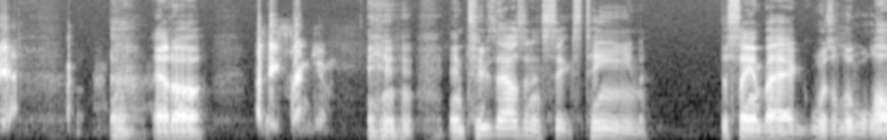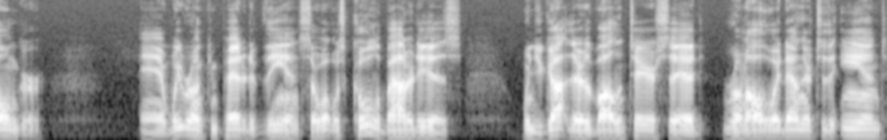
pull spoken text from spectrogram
Yeah. At uh, I befriended him. in 2016, the sandbag was a little longer, and we run competitive then. So what was cool about it is, when you got there, the volunteer said, "Run all the way down there to the end,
